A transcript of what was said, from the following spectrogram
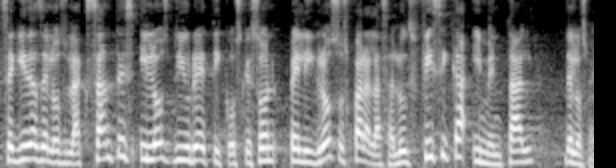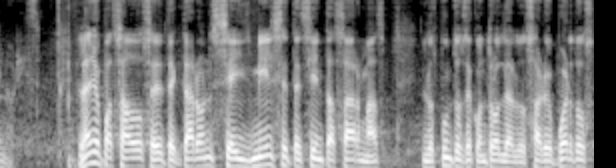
seguidas de los laxantes y los diuréticos, que son peligrosos para la salud física y mental de los menores. El año pasado se detectaron 6.700 armas en los puntos de control de los aeropuertos,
